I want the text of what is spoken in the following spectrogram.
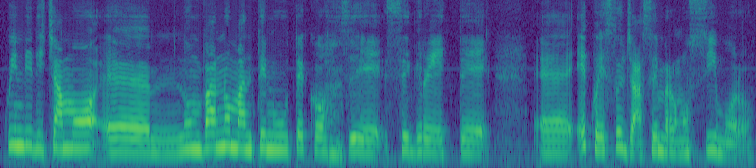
Quindi diciamo eh, non vanno mantenute cose segrete eh, e questo già sembra un ossimoro.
